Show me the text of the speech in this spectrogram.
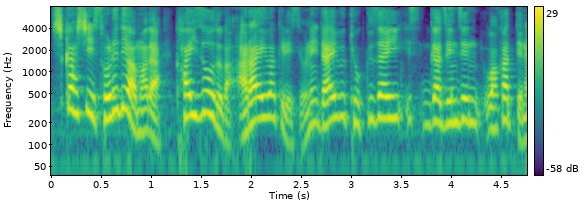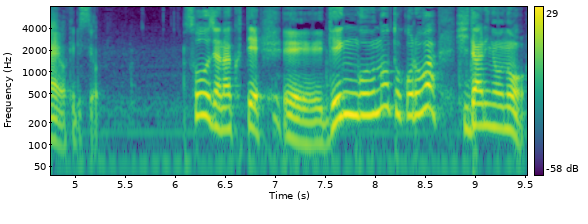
しかし、それではまだ解像度が荒いわけですよね。だいぶ極材が全然分かってないわけですよ。そうじゃなくて、えー、言語のところは左の脳、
